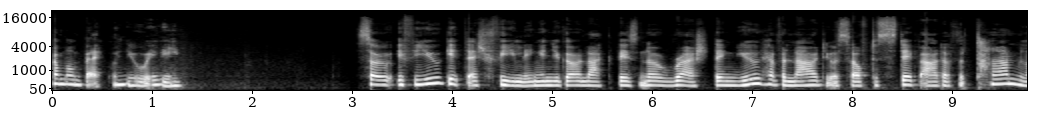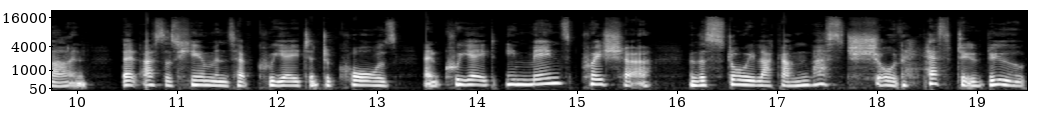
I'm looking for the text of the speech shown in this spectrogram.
Come on back when you're ready. So if you get that feeling and you go like there's no rush, then you have allowed yourself to step out of the timeline that us as humans have created to cause and create immense pressure and the story like I must, should, have to do.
